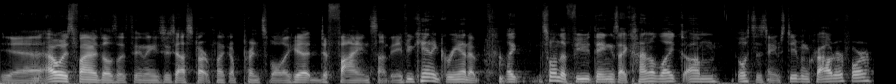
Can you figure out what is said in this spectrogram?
Yeah, I always find with those like things you just gotta start from like a principle, like you gotta define something. If you can't agree on a like, it's one of the few things I kind of like. Um, what's his name, Steven Crowder for?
